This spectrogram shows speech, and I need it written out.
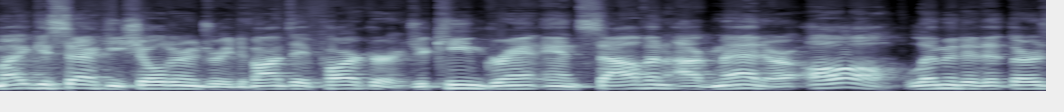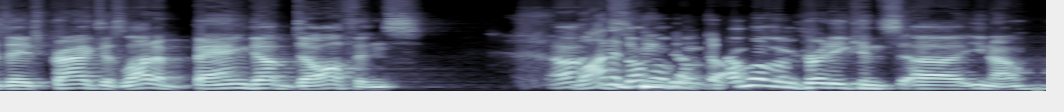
Mike Gesicki, shoulder injury. DeVante Parker, Jakeem Grant, and Salvon Ahmed are all limited at Thursday's practice. A lot of banged up Dolphins. Uh, a lot of some of them, some of them pretty, uh, you know,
